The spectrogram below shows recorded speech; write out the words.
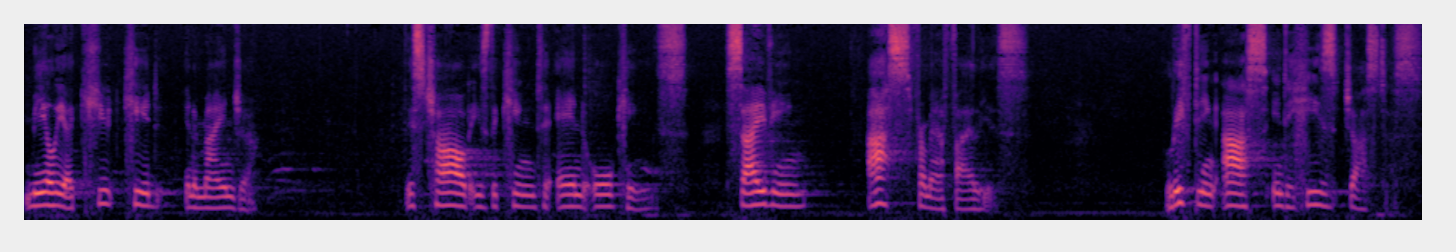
merely a cute kid in a manger. This child is the king to end all kings, saving us from our failures, lifting us into his justice.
